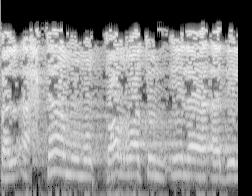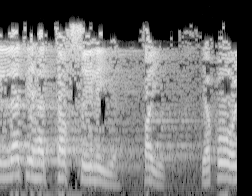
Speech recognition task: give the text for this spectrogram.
فالأحكام مضطرة إلى أدلتها التفصيلية. طيب يقول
